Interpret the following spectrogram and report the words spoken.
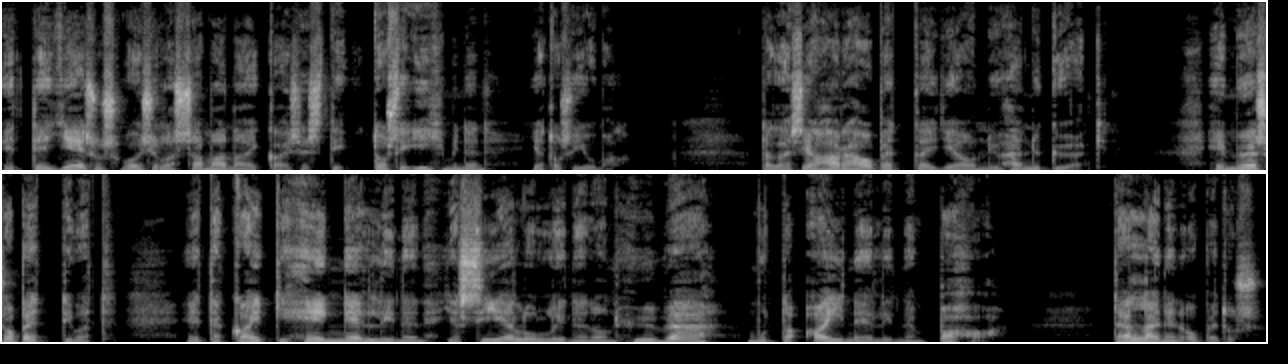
ettei Jeesus voisi olla samanaikaisesti tosi ihminen ja tosi Jumala. Tällaisia harhaopettajia on yhä nykyäänkin. He myös opettivat, että kaikki hengellinen ja sielullinen on hyvää, mutta aineellinen pahaa. Tällainen opetus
